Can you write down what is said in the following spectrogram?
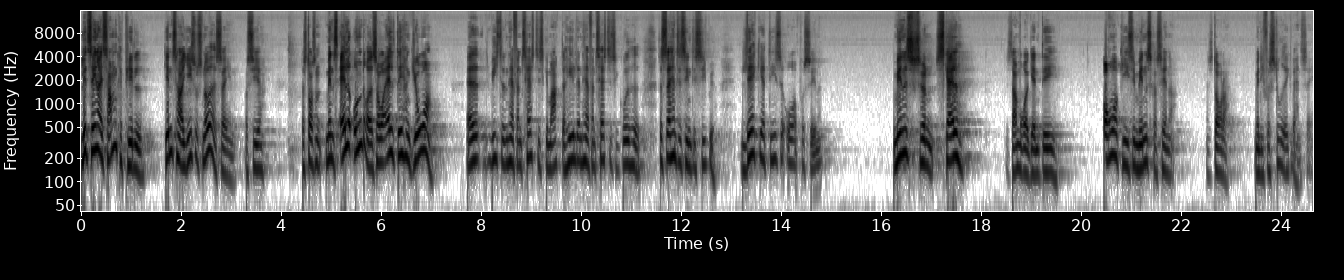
Lidt senere i samme kapitel gentager Jesus noget af sagen og siger, der står sådan, mens alle undrede sig over alt det, han gjorde, alle viste den her fantastiske magt og hele den her fantastiske godhed, så sagde han til sine disciple, læg jer disse ord på sinde. Menneskesøn skal, det samme ord igen, det overgives i menneskers hænder. Men står der, men de forstod ikke, hvad han sagde.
